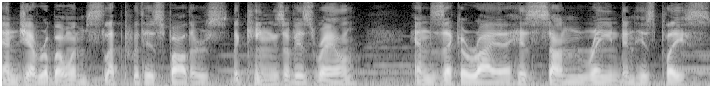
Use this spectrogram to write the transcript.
And Jeroboam slept with his fathers, the kings of Israel, and Zechariah his son reigned in his place.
